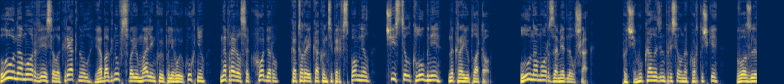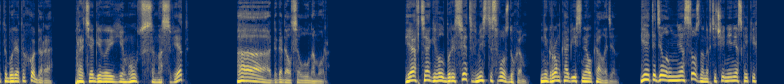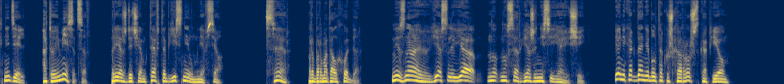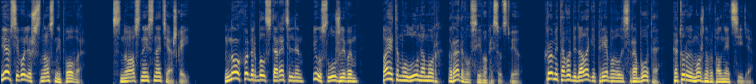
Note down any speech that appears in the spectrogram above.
Лунамор весело крякнул и, обогнув свою маленькую полевую кухню, направился к Хоберу, который, как он теперь вспомнил, чистил клубни на краю плато. Лунамор замедлил шаг. Почему Каладин присел на корточки возле табурета Хобера, протягивая ему самосвет? А, догадался Лунамор. Я втягивал буресвет вместе с воздухом, негромко объяснял Каладин. Я это делал неосознанно в течение нескольких недель, а то и месяцев, прежде чем Тефт объяснил мне все. «Сэр», — пробормотал Хоббер, — «не знаю, если я... Ну, ну, сэр, я же не сияющий. Я никогда не был так уж хорош с копьем. Я всего лишь сносный повар. Сносный с натяжкой». Но Хоббер был старательным и услужливым, поэтому Лунамор радовался его присутствию. Кроме того, бедолаге требовалась работа, которую можно выполнять сидя.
